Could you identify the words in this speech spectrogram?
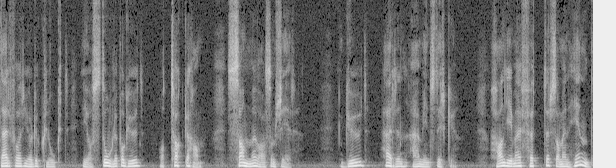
Derfor gjør du klokt i å stole på Gud og takke ham, samme hva som skjer. Gud, Herren, er min styrke. Han gir meg føtter som en hind,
